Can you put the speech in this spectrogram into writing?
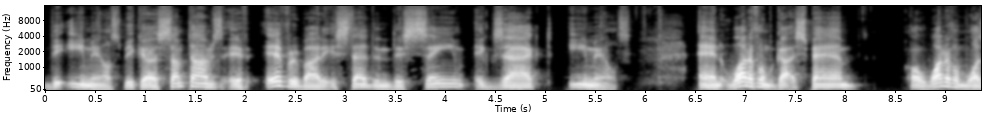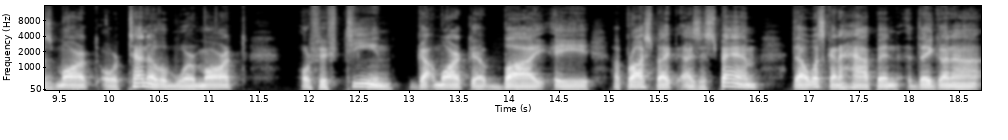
the emails because sometimes if everybody is sending the same exact emails and one of them got spammed or one of them was marked or 10 of them were marked or 15 got marked uh, by a, a prospect as a spam then what's going to happen they're gonna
